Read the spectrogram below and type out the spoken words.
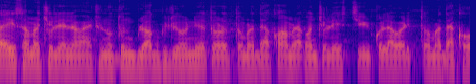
গাইস আমরা চলে এলাম একটা নতুন ব্লগ ভিডিও নিয়ে। তো তোমরা দেখো আমরা এখন চলে এসেছি কোলাবাড়ি তোমরা দেখো।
